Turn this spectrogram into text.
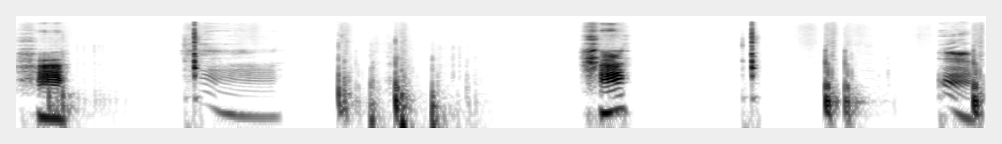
Ha. Ha. Ha. Yeah.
